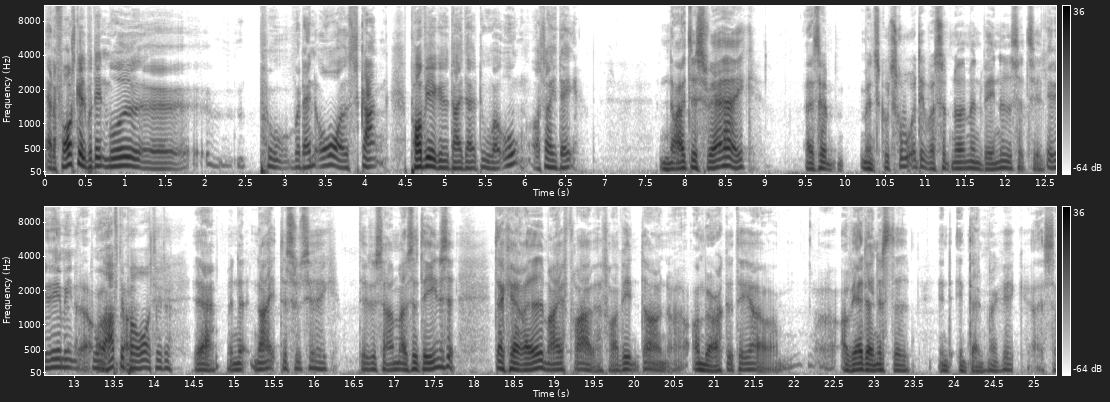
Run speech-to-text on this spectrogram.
Er der forskel på den måde, øh, på, hvordan årets gang påvirkede dig, da du var ung, og så i dag? Nej, desværre ikke. Altså, man skulle tro, at det var sådan noget, man vendede sig til. Ja, det er det, jeg mener. Du har og, haft et par år til det. Ja, men nej, det synes jeg ikke. Det er det samme. Altså, det eneste, der kan redde mig fra, fra vinteren og, og mørket, det er at, at være et andet sted end, end Danmark, ikke? Altså,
